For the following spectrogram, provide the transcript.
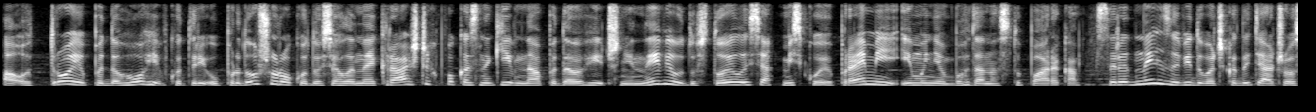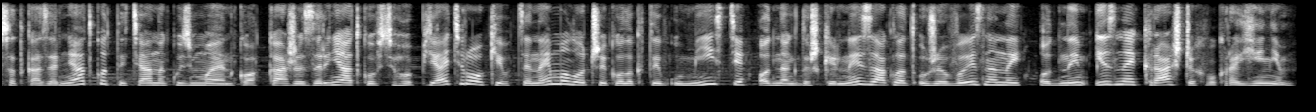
А от троє педагогів, котрі упродовж року досягли найкращих показників на педагогічній ниві, удостоїлися міської премії імені Богдана Ступарика. Серед них завідувачка дитячого садка Зернятко Тетяна Кузьменко каже, зернятко всього 5 років. Це наймолодший колектив у місті. Однак дошкільний заклад уже визнаний одним із найкращих в Україні.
